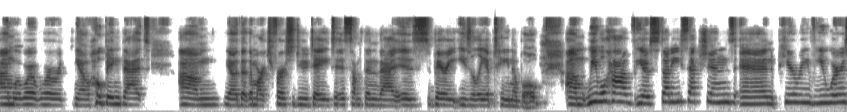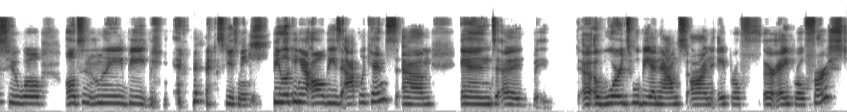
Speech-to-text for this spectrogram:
um, we're, we're, you know, hoping that um, you know, that the March 1st due date is something that is very easily obtainable. Um, we will have, you know, study sections and peer reviewers who will ultimately be, excuse me, be looking at all these applicants um, and uh, uh, awards will be announced on April or April 1st.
